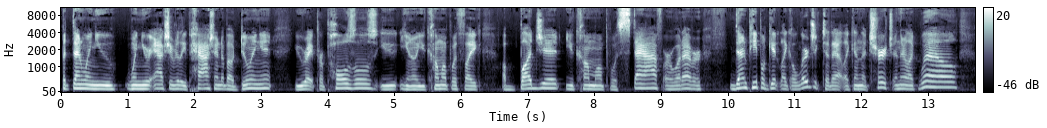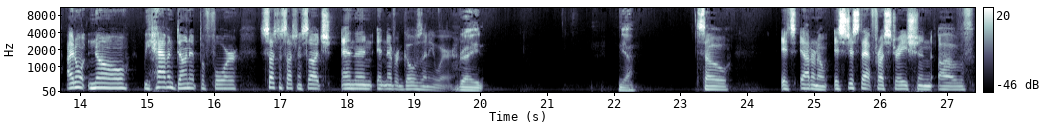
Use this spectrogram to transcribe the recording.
But then when you when you're actually really passionate about doing it you write proposals you you know you come up with like a budget you come up with staff or whatever then people get like allergic to that, like in the church, and they're like, well, I don't know. We haven't done it before, such and such and such, and then it never goes anywhere. Right. Yeah. So it's, I don't know, it's just that frustration of,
